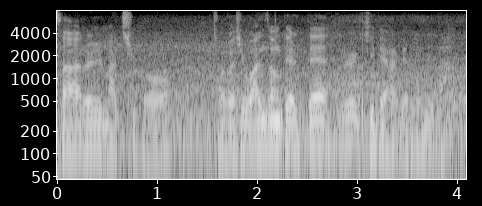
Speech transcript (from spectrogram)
음, 인사를 마치고 저것이 완성될 때를 기대하게 됩니다.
